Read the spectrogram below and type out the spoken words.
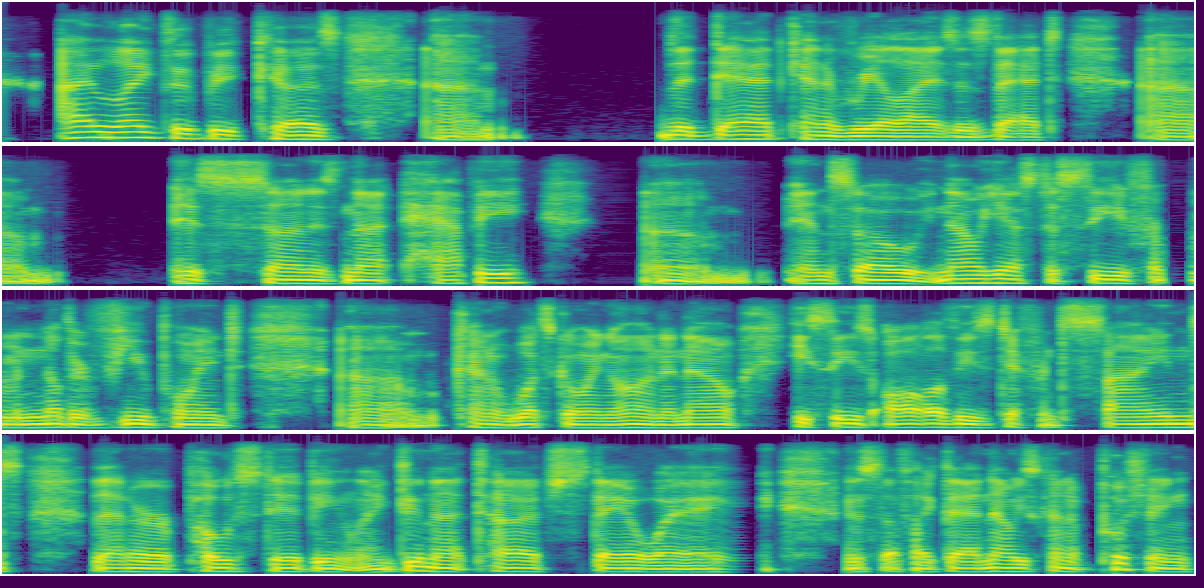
i liked it because um the dad kind of realizes that um his son is not happy um, and so now he has to see from another viewpoint um, kind of what's going on and now he sees all of these different signs that are posted being like do not touch stay away and stuff like that now he's kind of pushing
